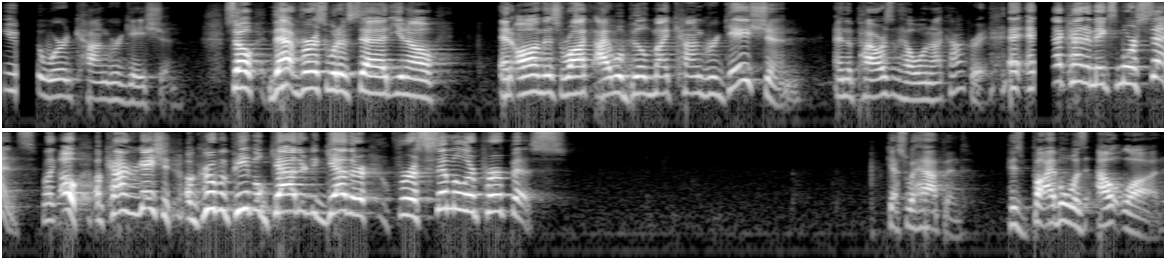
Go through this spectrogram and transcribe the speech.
He used the word congregation. So that verse would have said, you know, and on this rock I will build my congregation, and the powers of hell will not conquer it. And, and that kind of makes more sense. Like, oh, a congregation, a group of people gathered together for a similar purpose. Guess what happened? His Bible was outlawed.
